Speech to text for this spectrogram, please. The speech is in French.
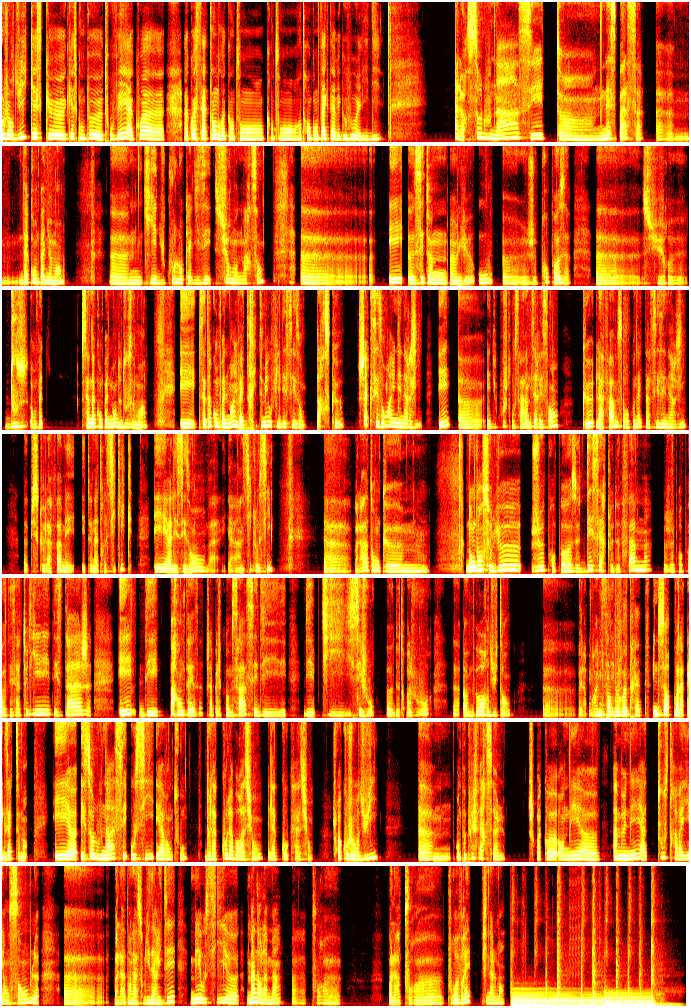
aujourd'hui, qu'est-ce que qu'est-ce qu'on peut trouver? À quoi, euh, à quoi s'attendre quand on, rentre en contact avec vous, Lydie? Alors, Soluna, c'est un espace euh, d'accompagnement euh, qui est du coup localisé sur Mont-de-Marsan. et c'est un, un lieu où je propose sur 12, en fait, c'est un accompagnement de 12 mois. Et cet accompagnement, il va être rythmé au fil des saisons parce que chaque saison a une énergie. Et, euh, et du coup, je trouve ça intéressant que la femme se reconnecte à ses énergies, euh, puisque la femme est, un être cyclique. Et les saisons, bah, il y a un cycle aussi. Euh, voilà, donc, donc dans ce lieu, je propose des cercles de femmes, je propose des ateliers, des stages et des parenthèses, j'appelle comme ça. C'est des, des petits séjours euh, de trois jours, euh, un peu hors du temps. Euh, voilà, pour une sorte de retraite. Une sorte, voilà, exactement. Et, et Soluna, c'est aussi et avant tout de la collaboration et la co-création. Je crois qu'aujourd'hui, on ne peut plus faire seul. Je crois qu'on est amené à tous travailler ensemble euh, voilà, dans la solidarité, mais aussi euh, main dans la main pour, voilà, pour, pour œuvrer finalement.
